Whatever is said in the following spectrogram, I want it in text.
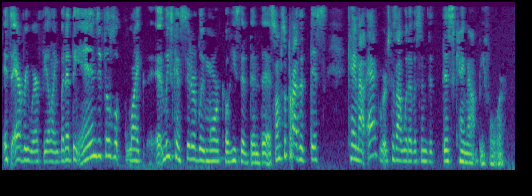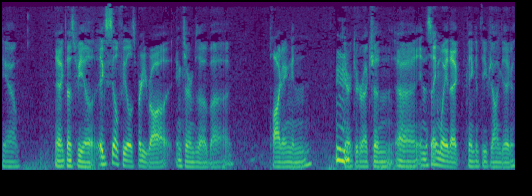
it's everywhere feeling. But at the end, it feels like at least considerably more cohesive than this. So I'm surprised that this came out afterwards because I would have assumed that this came out before. Yeah. Yeah, it does feel. It still feels pretty raw in terms of uh, plotting and Mm. character direction, uh, in the same way that Phantom Thief Jeanne did.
